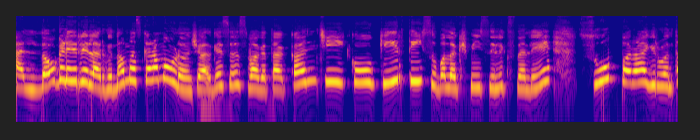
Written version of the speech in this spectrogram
ಹಲೋ ಗೆಳೆಯರಿ, ಎಲ್ಲರಿಗೂ ನಮಸ್ಕಾರ. ಮಾಡೋಣ ಶಾಲ್ಗೆ ಸರ್ ಸ್ವಾಗತ. ಕಂಚಿ ಕೋ ಕೀರ್ತಿ ಸುಬಲಕ್ಷ್ಮಿ ಸಿಲ್ಕ್ಸ್ನಲ್ಲಿ ಸೂಪರ್ ಆಗಿರುವಂಥ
